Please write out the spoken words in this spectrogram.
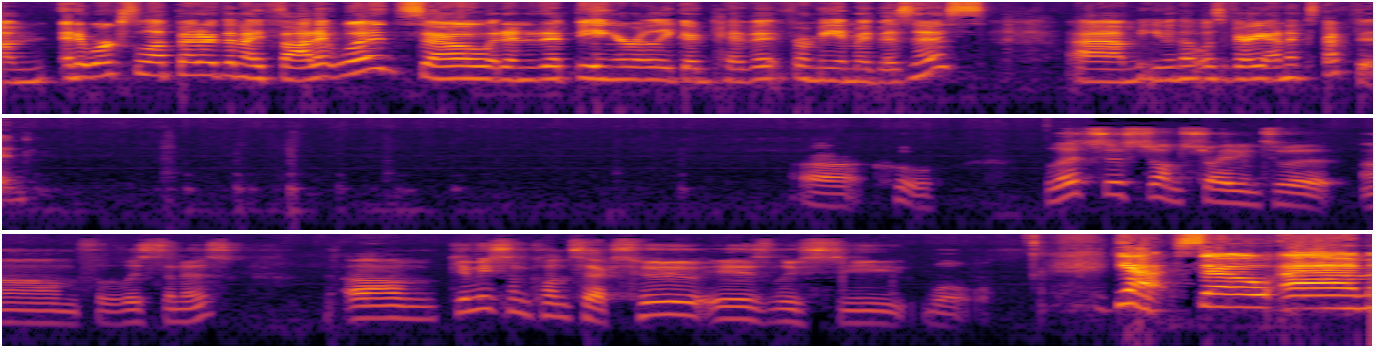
Um, and it works a lot better than I thought it would. So it ended up being a really good pivot for me and my business, um, even though it was very unexpected. Right, cool. Let's just jump straight into it um, for the listeners. Um, give me some context. Who is Lucy Wahl? Yeah, so um,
